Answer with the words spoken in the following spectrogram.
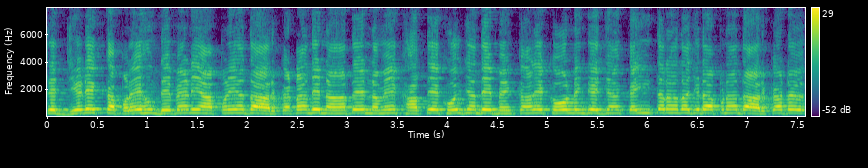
ਤੇ ਜਿਹੜੇ ਕਪੜੇ ਹੁੰਦੇ ਪੈਣੇ ਆਪਣੇ ਆਧਾਰ ਕਾਰਡਾਂ ਦੇ ਨਾਂ ਤੇ ਨਵੇਂ ਖਾਤੇ ਖੁੱਲ ਜਾਂਦੇ, ਬੈਂਕਾਂ ਵਾਲੇ ਖੋਲ ਲੈਂਦੇ ਜਾਂ ਕਈ ਤਰ੍ਹਾਂ ਦਾ ਜਿਹੜਾ ਆਪਣਾ ਆਧਾਰ ਕਾਰਡ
